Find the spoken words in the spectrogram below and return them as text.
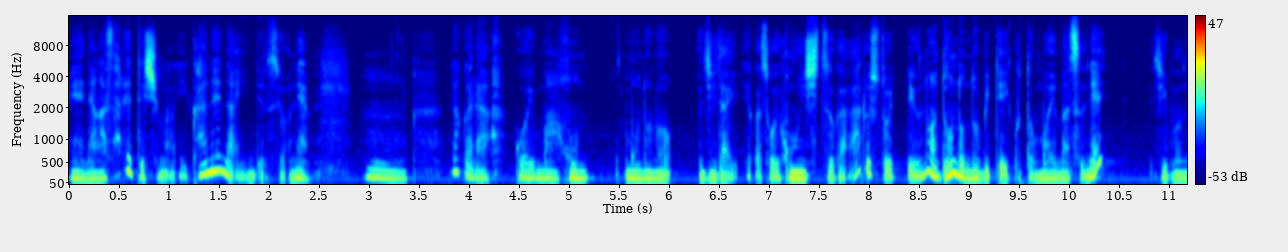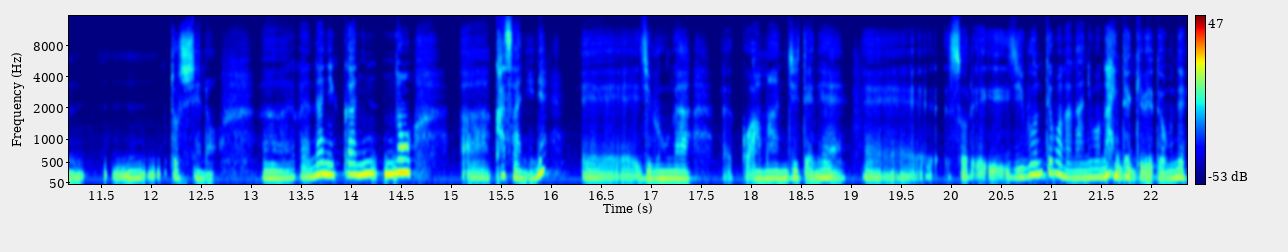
えー、流されてしまいかねないんですよね。うん、だからこういうまあ本物の時代だからそういう本質がある人っていうのはどんどん伸びていくと思いますね。自分としての、うん、だから何かのあ傘にね、えー、自分がこう甘んじてね、えー、それ自分ってものは何もないんだけれどもね、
